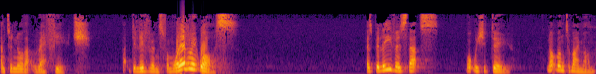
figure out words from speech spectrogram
and to know that refuge that deliverance from whatever it was. As believers, that's what we should do. Not run to my mum.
